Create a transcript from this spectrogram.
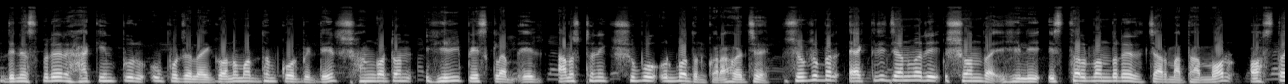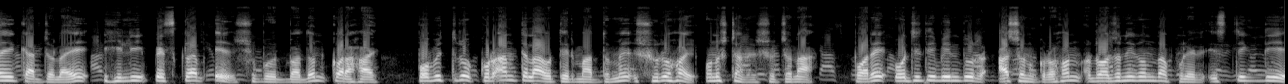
দিনাজপুরের হাকিমপুর উপজেলায় গণমাধ্যম কর্মীদের সংগঠন হিল প্রেস ক্লাব এর আনুষ্ঠানিক শুভ উদ্বোধন করা হয়েছে। শুক্রবার একত্রিশ জানুয়ারি সন্ধ্যায় হিলি স্থলবন্দরের চারমাথা মোড় অস্থায়ী কার্যালয়ে হিলি প্রেস ক্লাব এর শুভ উদ্বোধন করা হয়। পবিত্র কোরআন তেলাওতের মাধ্যমে শুরু হয় অনুষ্ঠানের সূচনা। পরে অতিথিবিন্দুর আসন গ্রহণ রজনীগন্ধা ফুলের স্টিক দিয়ে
